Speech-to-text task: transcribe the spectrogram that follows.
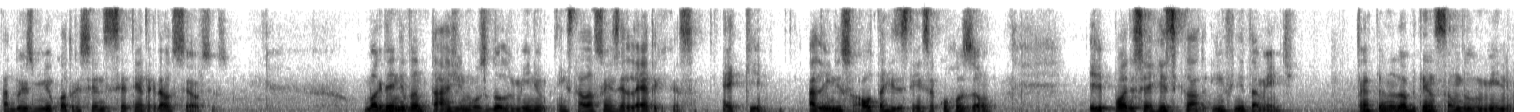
a 2470 graus Celsius. Uma grande vantagem no uso do alumínio em instalações elétricas é que, além de sua alta resistência à corrosão, ele pode ser reciclado infinitamente. Tratando da obtenção do alumínio,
